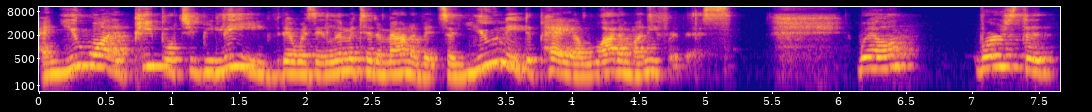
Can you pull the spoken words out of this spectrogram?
and you wanted people to believe there was a limited amount of it, so you need to pay a lot of money for this? Well, where's the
